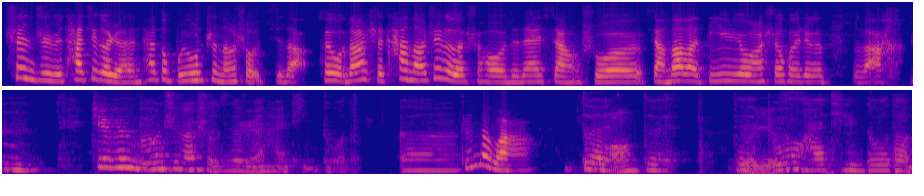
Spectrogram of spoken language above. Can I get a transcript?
甚至于他这个人他都不用智能手机的，所以我当时看到这个的时候，我就在想说，想到了“低欲望社会”这个词吧。嗯，这边不用智能手机的人还挺多的。嗯，真的吗？对哦对对，不用还挺多的。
